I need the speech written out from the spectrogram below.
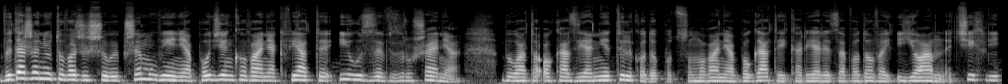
Wydarzeniu towarzyszyły przemówienia, podziękowania, kwiaty i łzy wzruszenia. Była to okazja nie tylko do podsumowania bogatej kariery zawodowej i Joanny Cichli,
